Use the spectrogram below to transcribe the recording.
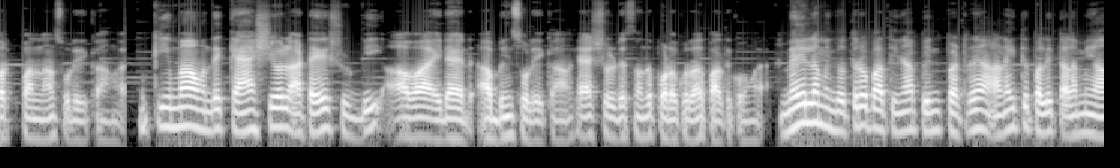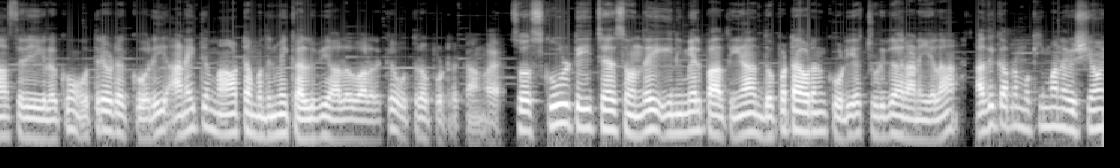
ஒர்க் பண்ணலாம் சொல்லியிருக்காங்க. முக்கியமாக வந்து casual attire should be avoided அப்படின்னு சொல்லியிருக்காங்க. கேஷுவல் ட்ரெஸ் வந்து போடக்கூடாது பார்த்துக்கோங்க மேலும் இந்த உத்தரவு பார்த்தீங்கன்னா பின்பற்ற அனைத்து பள்ளி தலைமை ஆசிரியர்களுக்கும் உத்தரவிடக் கோரி அனைத்து மாவட்ட முதன்மை கல்வி அலுவலருக்கு உத்தரவு போட்டிருக்காங்க. ஸோ ஸ்கூல் டீச்சர்ஸ் வந்து இனிமேல் பார்த்தீங்கன்னா துப்பட்டாவுடன் கூடிய சுடிதார் அணியலாம். அதுக்கப்புறம் முக்கியமான விஷயம்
